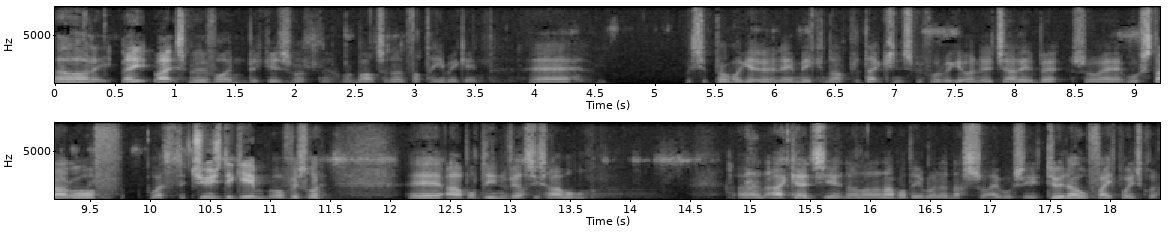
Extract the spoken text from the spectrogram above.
All right, right. Let's move on because we're we're marching on for time again. Uh, we should probably get into making our predictions before we get on to the charity bit. So uh, we'll start off with the Tuesday game, obviously. Uh, Aberdeen versus Hamilton. And I can't see another than Aberdeen winning this, so I will say 2 0, 5 points clear.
